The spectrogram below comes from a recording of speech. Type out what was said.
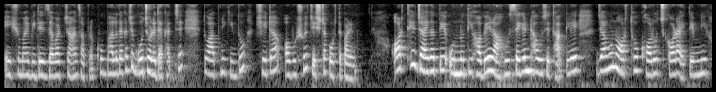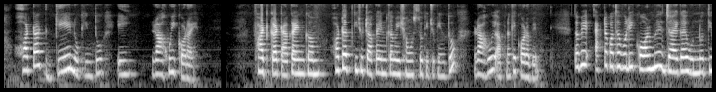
এই সময় বিদেশ যাওয়ার চান্স আপনার খুব ভালো দেখাচ্ছে, গোচরে দেখাচ্ছে। তো আপনি কিন্তু সেটা অবশ্যই চেষ্টা করতে পারেন। অর্থের জায়গাতে উন্নতি হবে। রাহু সেকেন্ড হাউসে থাকলে যেমন অর্থ খরচ করায়, তেমনি হঠাৎ গেনও কিন্তু এই রাহুই করায়। ফাটকা টাকা ইনকাম হঠাৎ কিছু টাকা ইনকাম এই সমস্ত কিছু কিন্তু রাহুই আপনাকে করাবে। তবে একটা কথা বলি, কর্মের জায়গায় উন্নতি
